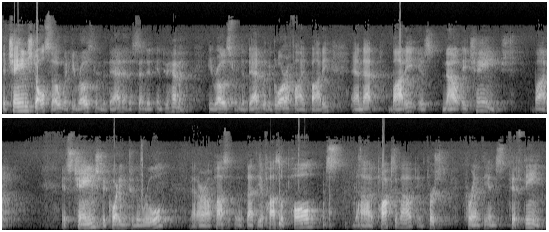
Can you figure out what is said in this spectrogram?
It changed also when he rose from the dead and ascended into heaven. He rose from the dead with a glorified body, and that body is now a changed body. It's changed according to the rule that, our apostle, that the Apostle Paul uh, talks about in 1 Corinthians 15.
